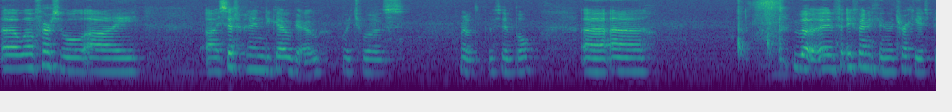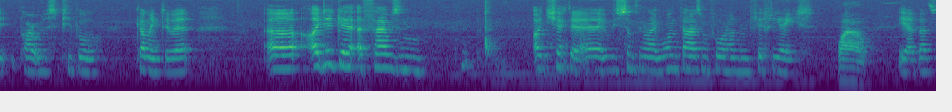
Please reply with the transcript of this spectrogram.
Uh, well, first of all, I I set up an Indiegogo, which was relatively simple. Uh, uh, but if, if anything, the trickiest part was people coming to it. Uh, I did get a thousand. I checked it. Uh, it was something like one thousand four hundred fifty-eight. Wow. Yeah, that's.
